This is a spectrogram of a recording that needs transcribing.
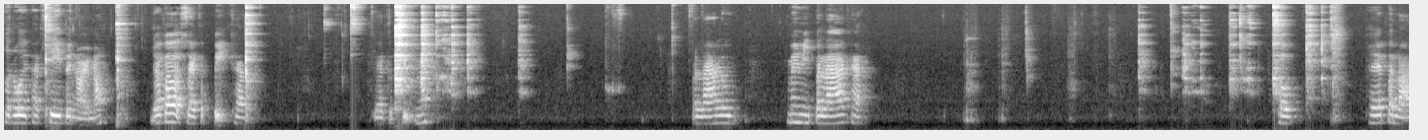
ก็โรยผักชีไปหน่อยเนาะแล้วก็ใส่กะปิค่ะใส่กะปินะปลาเราไม่มีปลาค่ะ เขาแพ้ปลา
